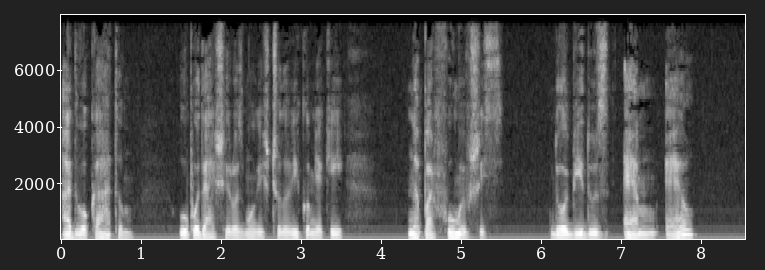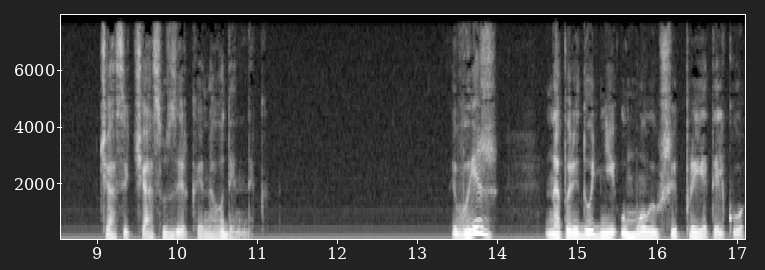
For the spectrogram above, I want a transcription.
адвокатом у подальшій розмові з чоловіком, який, напарфумившись до обіду з МЛ, час від часу зиркає на годинник. Ви ж, напередодні умовивши приятельку,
